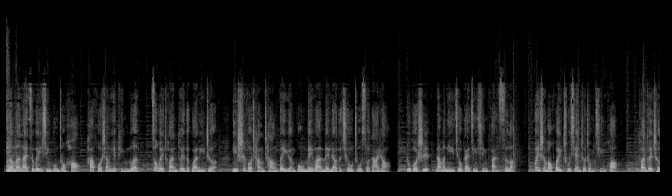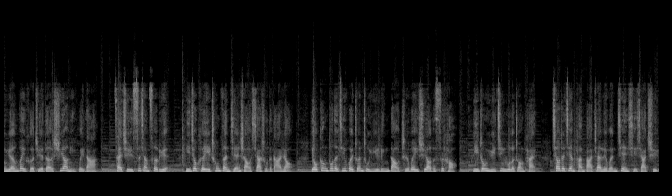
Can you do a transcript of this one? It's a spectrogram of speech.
本文来自微信公众号《哈佛商业评论》。作为团队的管理者，你是否常常被员工没完没了的求助所打扰？如果是，那么你就该进行反思了。为什么会出现这种情况？团队成员为何觉得需要你回答？采取四项策略，你就可以充分减少下属的打扰，有更多的机会专注于领导职位需要的思考。你终于进入了状态，敲着键盘把战略文件写下去。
